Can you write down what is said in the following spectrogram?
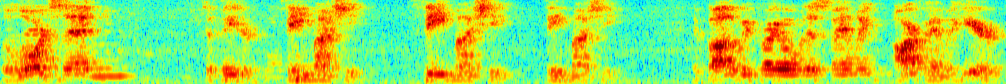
The Lord said- to Peter, Yes. feed my sheep, feed my sheep, feed my sheep. And Father, we pray over this family, our family here,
